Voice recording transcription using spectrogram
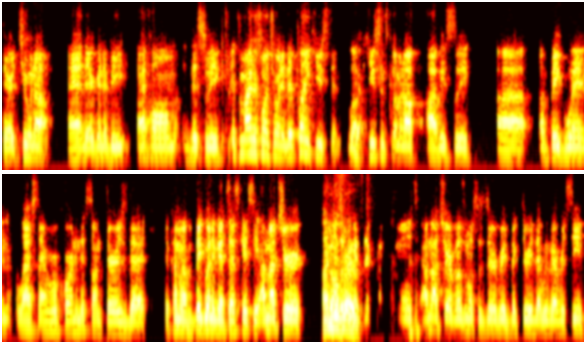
they're 2 and out. And they're going to be at home this week. It's minus 120. They're playing Houston. Look, Yeah. Houston's coming off, obviously, uh, a big win last night. We're recording this on Thursday. They're coming off a big win against SKC. I'm not sure. you go look at Undeserved. I'm not sure if it was the most deserved victory that we've ever seen.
